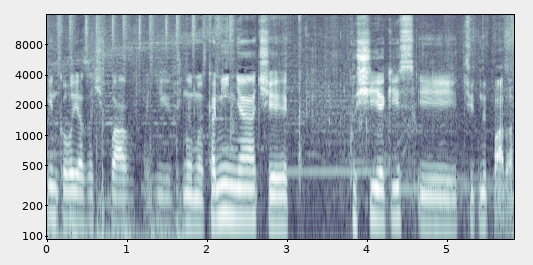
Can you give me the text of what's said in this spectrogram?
інколи я зачіпав їх ними каміння чи кущі якісь і чуть не падав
